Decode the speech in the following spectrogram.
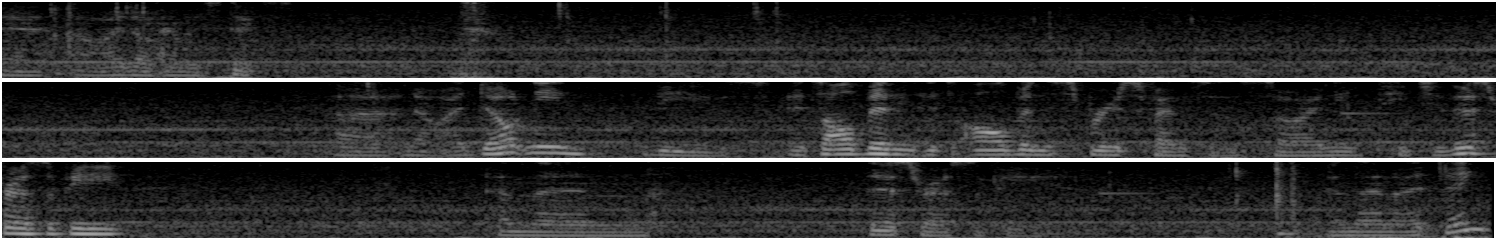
and oh I don't have any sticks uh, no I don't need these it's all been it's all been spruce fences so I need to teach you this recipe and then this recipe. And then I think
